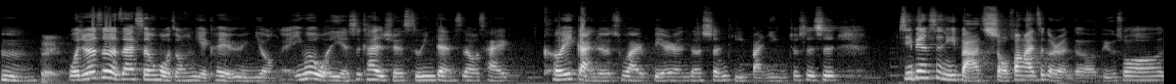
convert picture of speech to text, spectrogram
嗯，对，我觉得这个在生活中也可以运用诶，因为我也是开始学 swing dance 之后，才可以感觉出来别人的身体反应，就是是，即便是你把手放在这个人的，比如说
